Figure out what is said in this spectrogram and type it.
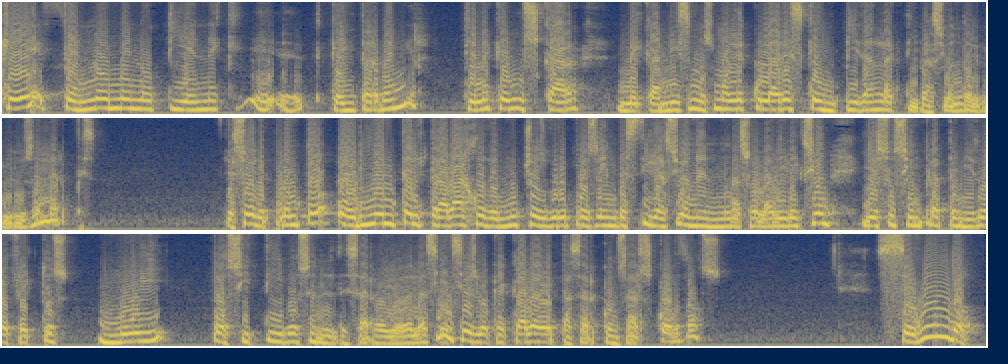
qué fenómeno tiene eh, que, intervenir. Tiene que buscar mecanismos moleculares que impidan la activación del virus del herpes. Eso de pronto orienta el trabajo de muchos grupos de investigación en una sola dirección y eso siempre ha tenido efectos muy positivos en el desarrollo de la ciencia. Es lo que acaba de pasar con SARS-CoV-2. Segundo,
